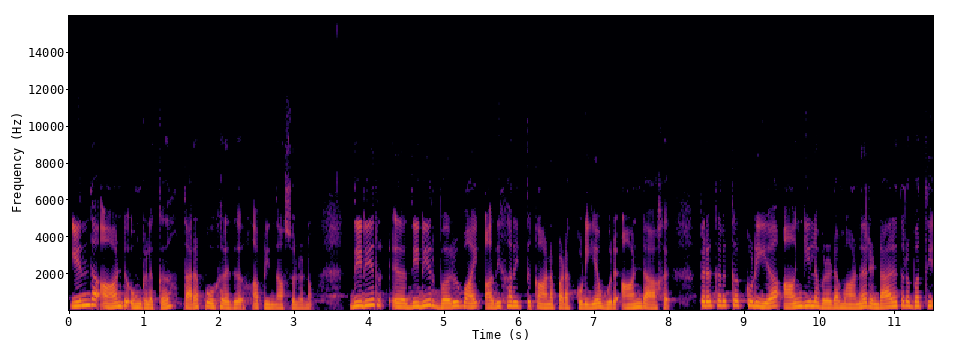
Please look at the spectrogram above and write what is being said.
இந்த ஆண்டு உங்களுக்கு தரப்போகிறது அப்படின்னு தான் சொல்லணும். திடீர் திடீர் வருவாய் அதிகரித்து காணப்படக்கூடிய ஒரு ஆண்டாக பிறக்க இருக்கக்கூடிய ஆங்கில வருடமான ரெண்டாயிரத்தி இருபத்தி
